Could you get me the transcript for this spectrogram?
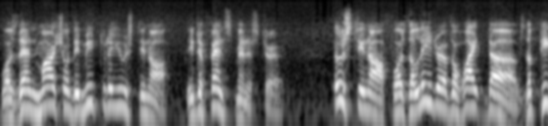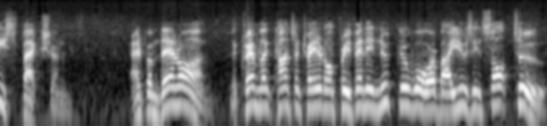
was then Marshal Dmitry Ustinov, the Defense Minister. Ustinov was the leader of the White Doves, the peace faction, and from then on the Kremlin concentrated on preventing nuclear war by using SALT II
